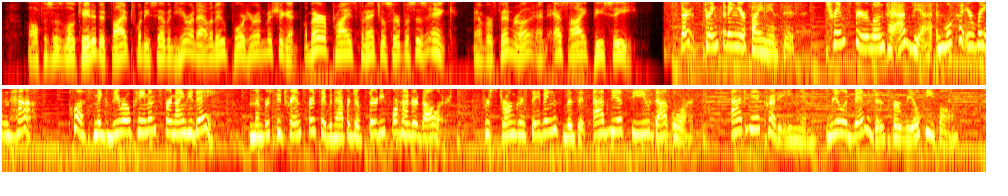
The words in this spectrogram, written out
Office is located at 527 Huron Avenue, Port Huron, Michigan. Ameriprise Financial Services, Inc., member FINRA and SIPC. Start strengthening your finances. Transfer your loan to Advia and we'll cut your rate in half. Plus, make zero payments for 90 days. Members who transfer save an average of $3,400. For stronger savings, visit adviacu.org. Advia Credit Union. Real advantages for real people.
